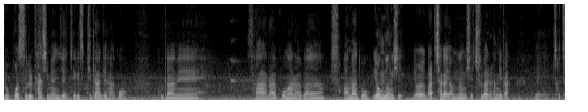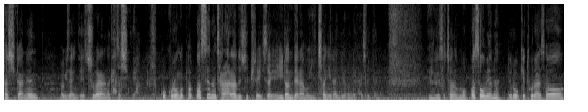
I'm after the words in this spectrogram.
요 버스를 타시면 이제 되게 스피드하게 가고 그 다음에 사하나 공하나가 아마도 영영시 여- 막차가 영영시에 출발을 합니다. 예, 첫차 시간은 여기서 이제 출발하는 건 5시고요. 꼭 그런 거 버- 버스는 잘 알아두실 필요 있어요. 이런 데나 뭐 이천이라든지 이런 데 가실 때는. 예, 그래서 저는 뭐 버스 오면은 이렇게 돌아서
